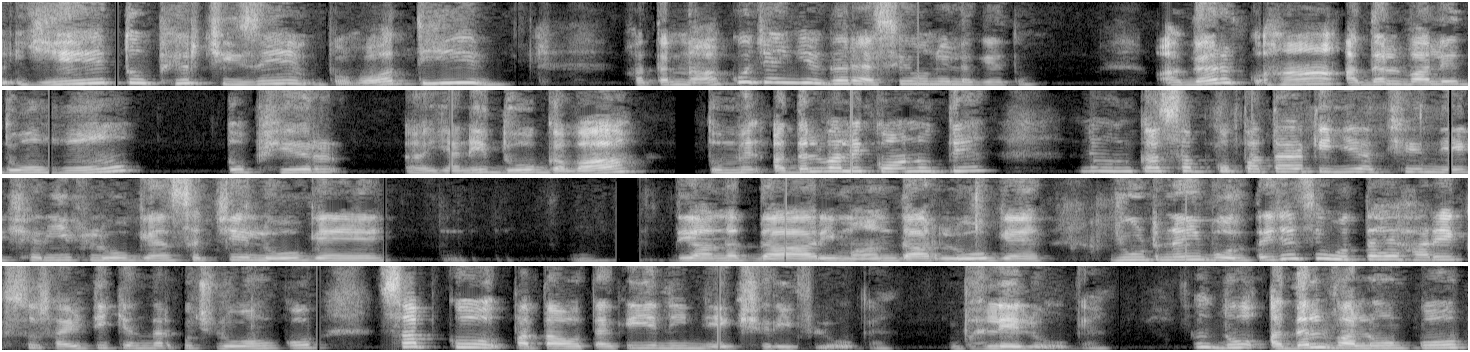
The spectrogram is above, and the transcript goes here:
تو یہ تو پھر چیزیں بہت ہی خطرناک ہو جائیں گی اگر ایسے ہونے لگے تو۔ اگر ہاں عدل والے دو ہوں تو پھر یعنی دو گواہ تمہیں عدل والے کون ہوتے ہیں؟ یعنی ان کا سب کو پتا ہے کہ یہ اچھے نیک شریف لوگ ہیں، سچے لوگ ہیں دیانت دار ایماندار لوگ ہیں۔ جھوٹ نہیں بولتے۔ جیسے ہوتا ہے ہر ایک سوسائٹی کے اندر کچھ لوگوں کو سب کو پتا ہوتا ہے کہ یہ نہیں نیک شریف لوگ ہیں، بھلے لوگ ہیں۔ دو عدل والوں کو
